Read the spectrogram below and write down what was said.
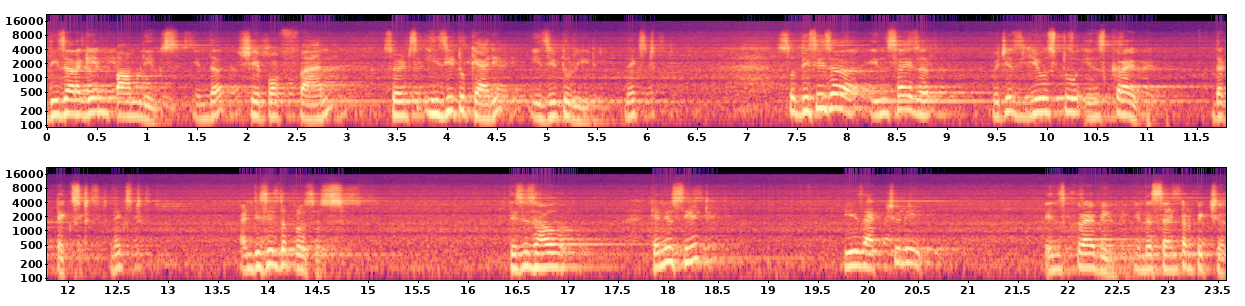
These are again palm leaves in the shape of fan. So it's easy to carry, easy to read. Next. So this is a incisor which is used to inscribe the text. Next. And this is the process. This is how, can you see it? He is actually inscribing in the center picture.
